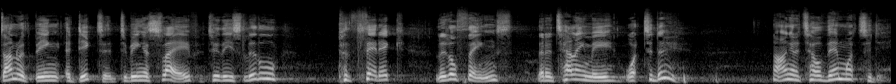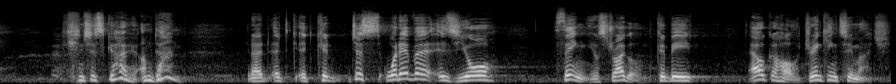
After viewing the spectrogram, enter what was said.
done with being addicted to being a slave to these little pathetic little things that are telling me what to do. No, I'm going to tell them what to do. You can just go. I'm done. You know, it, it could just, whatever is your thing, your struggle. Could be alcohol, drinking too much.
